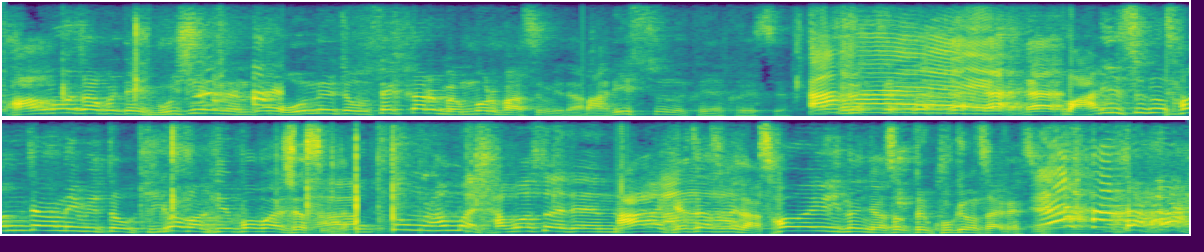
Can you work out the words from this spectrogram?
광어 잡을 때 무시했는데 오늘 좀 색깔을 면모를 봤습니다. 마리수는 그냥 그랬어요. 아하. 마리수는 선장님이 또 기가 막히게 뽑아주셨습니다. 옥돔을 한 마리 잡았어야 되는데. 아 괜찮습니다. 서해에 있는 녀석들 구경 잘했습니다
